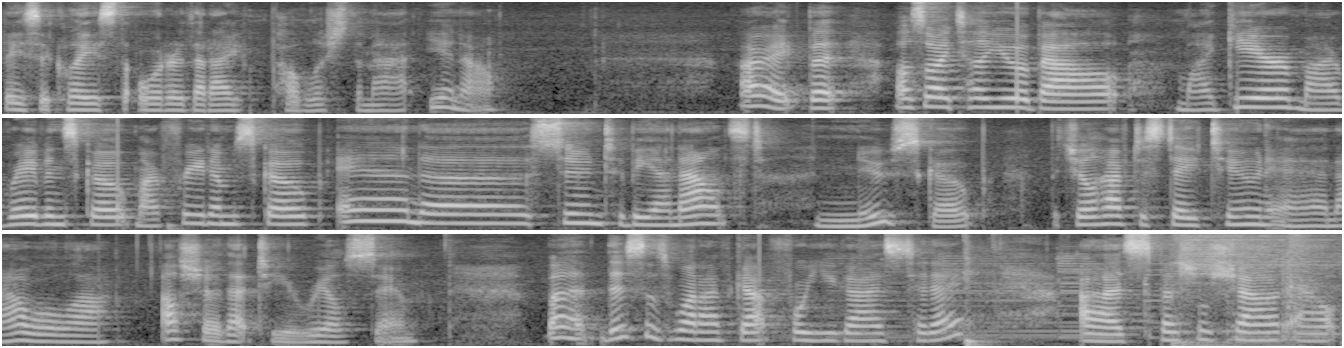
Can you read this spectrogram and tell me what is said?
basically it's the order that I publish them at. You know. All right, but also I tell you about my gear, my Raven scope, my Freedom scope, and a soon to be announced new scope. But you'll have to stay tuned, and I will uh, I'll show that to you real soon. But this is what I've got for you guys today. A special shout out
